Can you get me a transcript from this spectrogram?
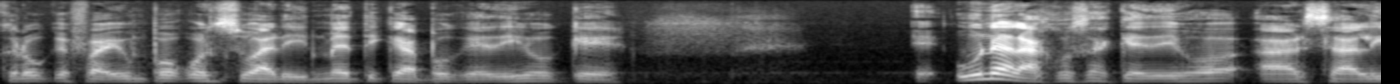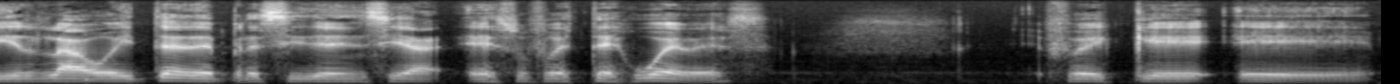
creo que falló un poco en su aritmética porque dijo que eh, una de las cosas que dijo al salir la OIT de presidencia, eso fue este jueves, fue que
